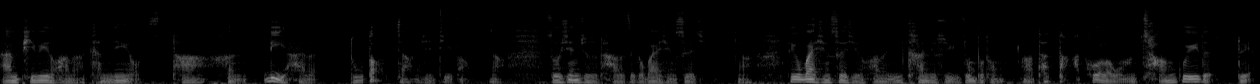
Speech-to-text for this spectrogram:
MPV 的话呢，肯定有它很厉害的、独到这样的一些地方啊。首先就是它的这个外形设计啊，这个外形设计的话呢，一看就是与众不同啊。它打破了我们常规的对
